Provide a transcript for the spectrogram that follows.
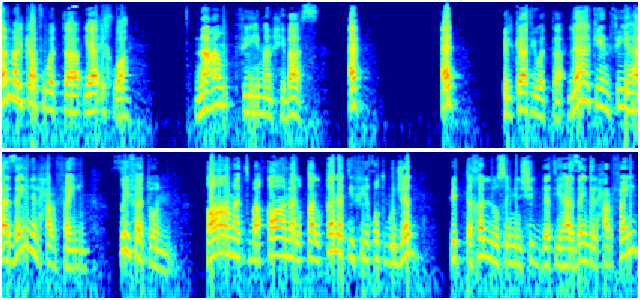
أما الكاف والتاء يا إخوة نعم فيهما انحباس. أك أك في الكاف والتاء. لكن في هذين الحرفين صفة قامت مقام القلقلة في قطب جد في التخلص من شدة هذين الحرفين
